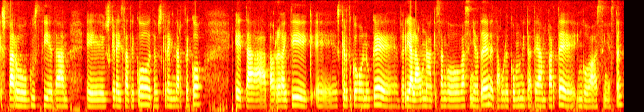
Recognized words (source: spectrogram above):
esparru guztietan e, Euskara izateko eta Euskara indartzeko. Eta ba, horregaitik e, eskertuko genuke berria lagunak izango bazinaten eta gure komunitatean parte ingo bazinezten.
